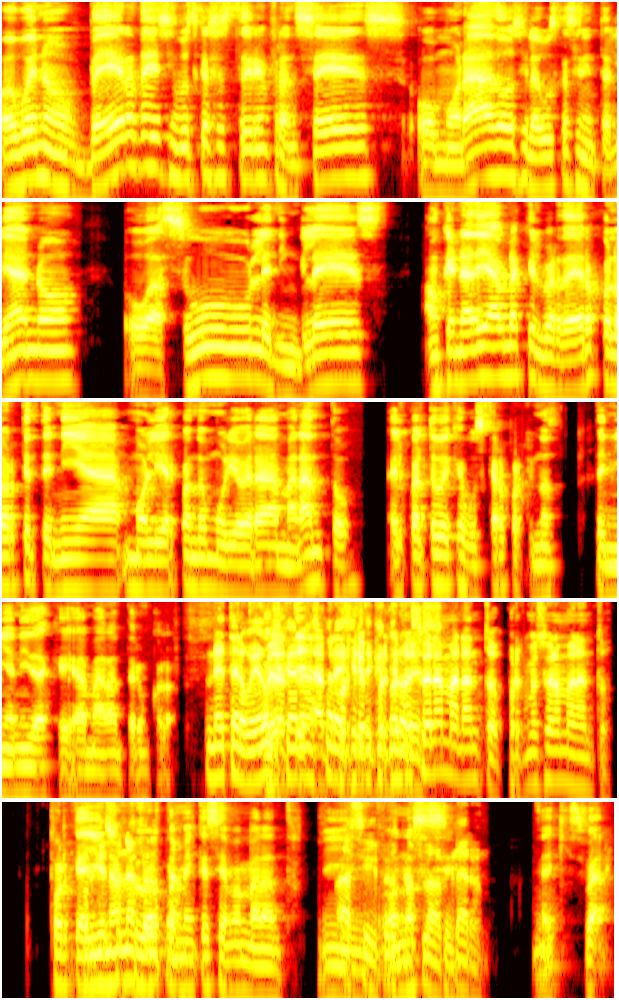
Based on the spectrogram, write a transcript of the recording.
o bueno, verde si buscas historia en francés, o morado si la buscas en italiano, o azul en inglés. Aunque nadie habla que el verdadero color que tenía Molière cuando murió era amaranto, el cual tuve que buscar porque no tenía ni idea que amaranto era un color. Neta, lo voy a buscar ah, para ¿por qué, por qué me suena amaranto? ¿Por qué me suena amaranto? Porque hay Porque una, una flor fruta. también que se llama amaranto. Y- Ah, sí, fue una no flor, claro. X, bueno.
